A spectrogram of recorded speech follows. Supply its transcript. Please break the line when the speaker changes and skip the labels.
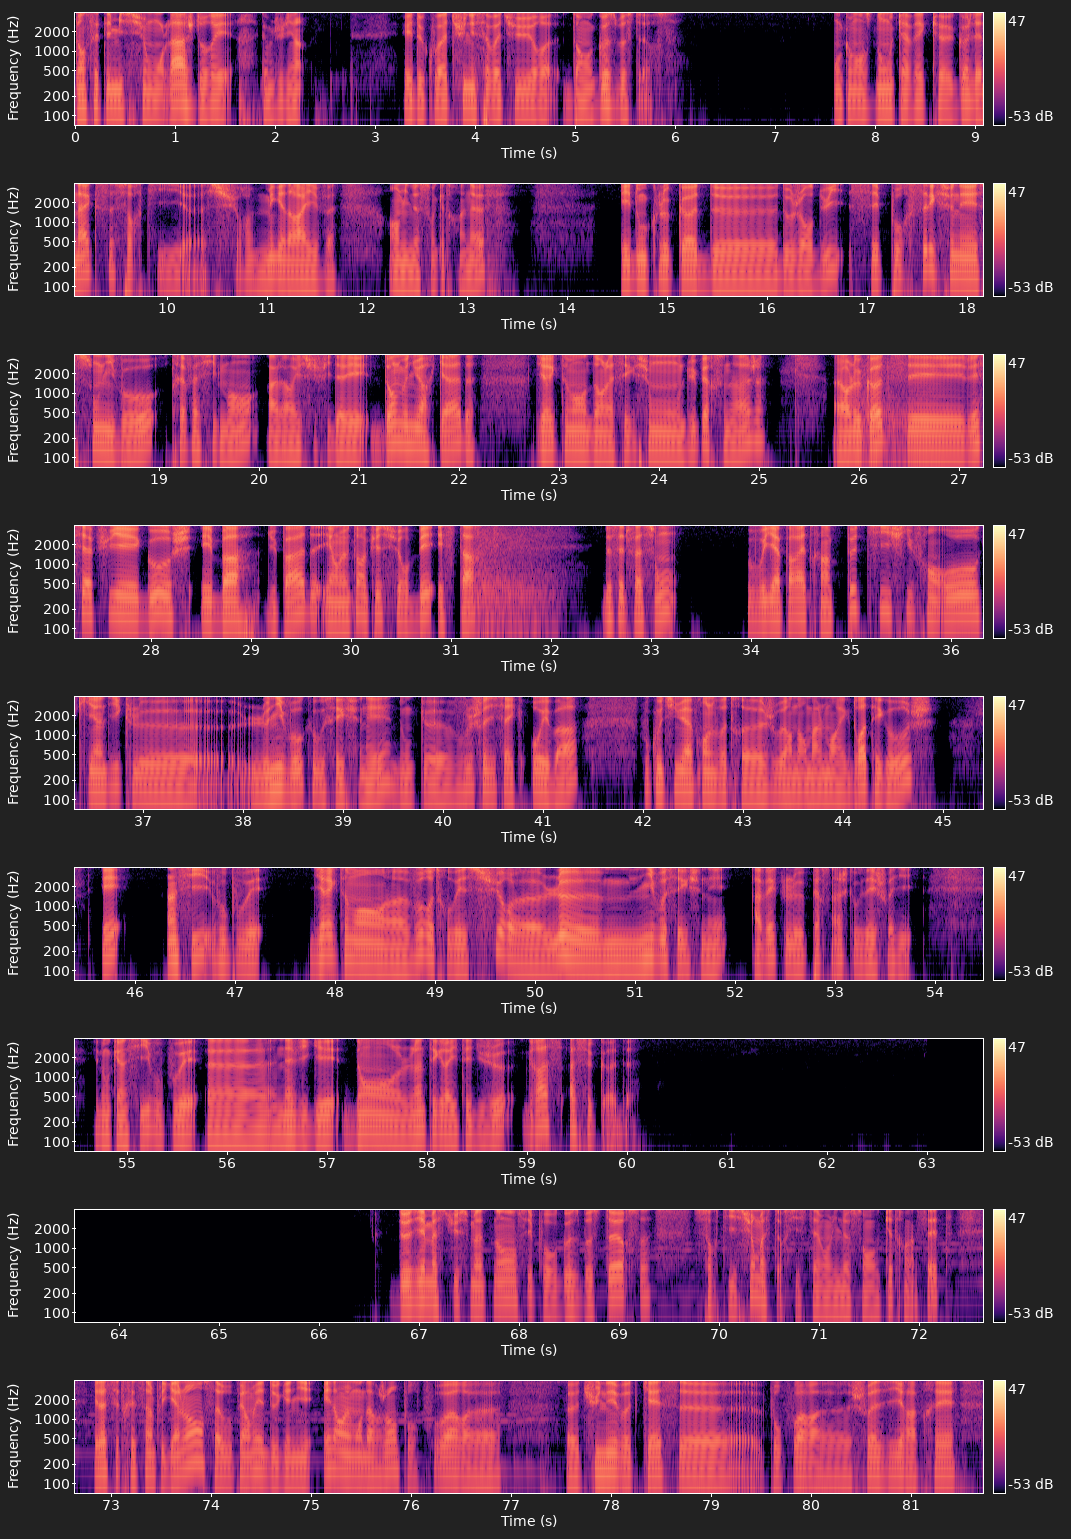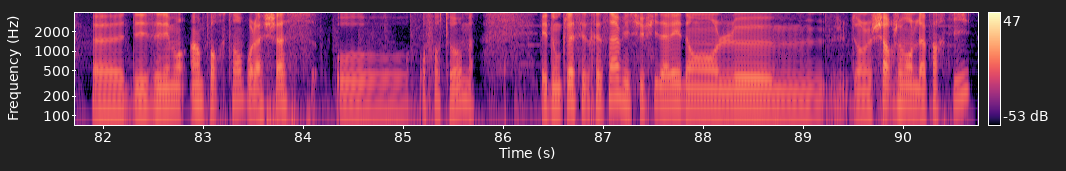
dans cette émission l'âge doré, comme Julien, et de quoi tuner sa voiture dans Ghostbusters. On commence donc avec euh, Golden Axe, sorti euh, sur Mega Drive en 1989. Et donc le code euh, d'aujourd'hui, c'est pour sélectionner son niveau très facilement. Alors il suffit d'aller dans le menu arcade, directement dans la section du personnage. Alors le code, c'est laisser appuyer gauche et bas du pad et en même temps appuyer sur B et Start. De cette façon, vous voyez apparaître un petit chiffre en haut qui indique le, niveau que vous sélectionnez. Donc euh, vous le choisissez avec haut et bas. Vous continuez à prendre votre joueur normalement avec droite et gauche. Et ainsi, vous pouvez directement euh, vous retrouver sur euh, le niveau sélectionné avec le personnage que vous avez choisi. Et donc ainsi, vous pouvez naviguer dans l'intégralité du jeu grâce à ce code. Deuxième astuce maintenant, c'est pour Ghostbusters, sorti sur Master System en 1987. Et là c'est très simple également, ça vous permet de gagner énormément d'argent pour pouvoir euh, euh, tuner votre caisse, euh, pour pouvoir choisir après des éléments importants pour la chasse aux, fantômes. Et donc là c'est très simple, il suffit d'aller dans le, dans le chargement de la partie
